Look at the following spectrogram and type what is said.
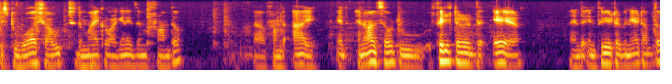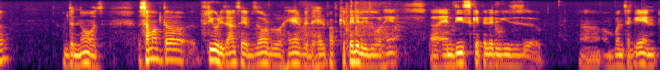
is to wash out the microorganism from the uh, from the eye and, and also to filter the air and the inferior turbinate of the of the nose. Some of the fluid is also absorbed over here with the help of capillaries over here uh, and these capillaries uh, uh once again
